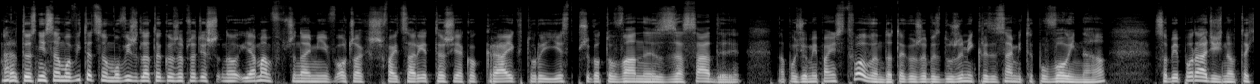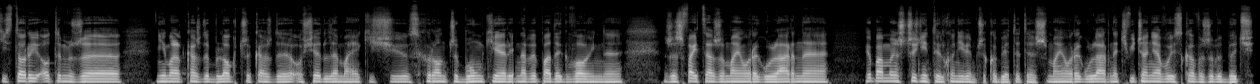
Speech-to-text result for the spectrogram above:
Ale to jest niesamowite, co mówisz, dlatego że przecież no, ja mam przynajmniej w oczach Szwajcarię też jako kraj, który jest przygotowany z zasady na poziomie państwowym do tego, żeby z dużymi kryzysami typu wojna sobie poradzić. No, te historie o tym, że niemal każdy blok czy każde osiedle ma jakiś schron czy bunkier na wypadek wojny, że Szwajcarzy mają regularne chyba mężczyźni tylko, nie wiem czy kobiety też, mają regularne ćwiczenia wojskowe, żeby być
